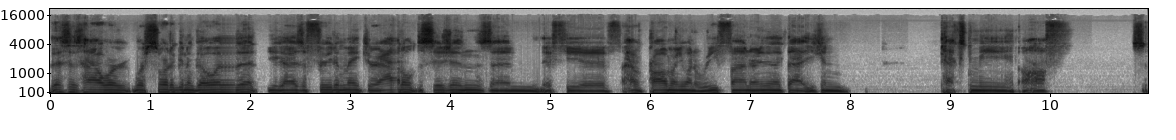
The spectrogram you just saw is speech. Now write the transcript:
this is how we're we're sort of going to go with it. You guys are free to make your adult decisions, and if you have a problem or you want a refund or anything like that, you can text me off, so,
